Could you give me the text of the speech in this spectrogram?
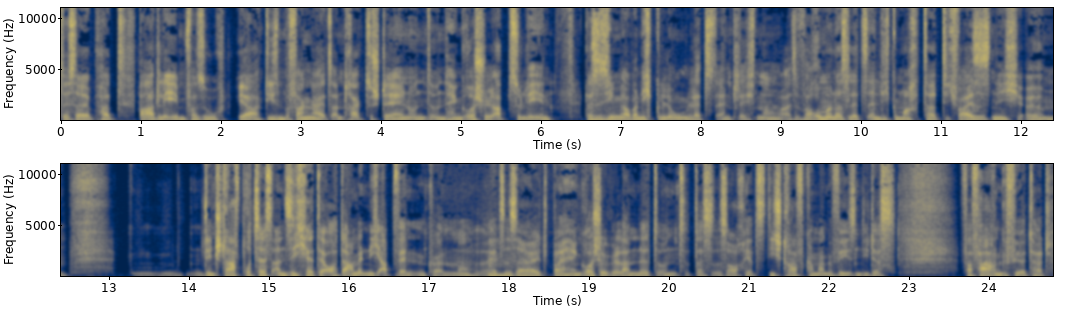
deshalb hat Badle eben versucht, ja, diesen Befangenheitsantrag zu stellen und, und Herrn Gröschel abzulehnen. Das ist ihm aber nicht gelungen letztendlich. Ne? Also warum er das letztendlich gemacht hat, ich weiß es nicht. Ähm, den Strafprozess an sich hätte er auch damit nicht abwenden können. Ne? Jetzt mhm. ist er halt bei Herrn Gröschel gelandet und das ist auch jetzt die Strafkammer gewesen, die das Verfahren geführt hat.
